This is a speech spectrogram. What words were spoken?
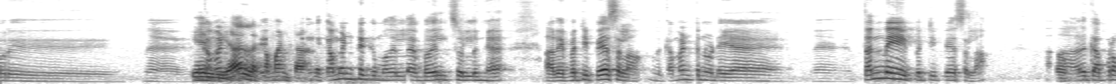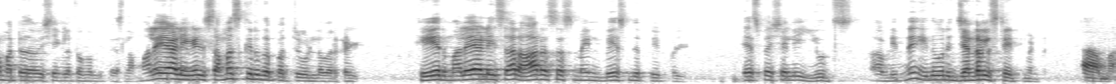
ஒரு கேள்வியா இல்ல. கமெண்டா அந்த கமெண்ட்டுக்கு முதல்ல பதில் சொல்லுங்க. அதை பற்றி பேசலாம். அந்த கமெண்ட்டினுடைய தன்மையை பற்றி பேசலாம். அதுக்கப்புறம் மற்ற விஷயங்களை தொடர்ந்து பேசலாம். மலையாளிகள் சமஸ்கிருத பற்று உள்ளவர்கள். Here Malayalis are RSS mind based people especially youths அப்படின்னு இது ஒரு ஜெனரல் ஸ்டேட்மெண்ட் ஆமா.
